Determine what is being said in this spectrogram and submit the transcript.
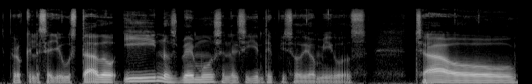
Espero que les haya gustado y nos vemos en el siguiente episodio, amigos. Chao.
